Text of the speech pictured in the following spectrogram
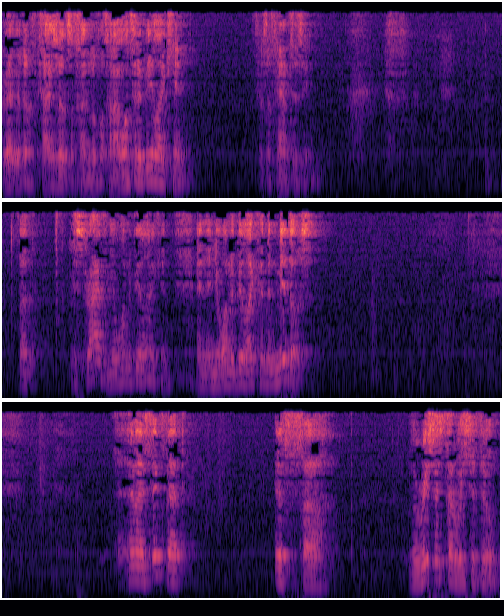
Rebbe Kaiser Tzachon and I wanted to be like him. It was a fantasy. But you strive and you want to be like him. And then you want to be like him in Midos. And I think that if uh, the research that we should do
